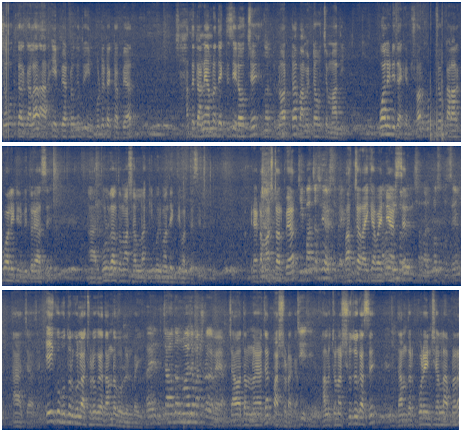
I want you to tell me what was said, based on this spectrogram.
চমৎকার কালার আর এই পেয়ারটাও কিন্তু ইম্পোর্টেড একটা পেয়ার হাতে টানে আমরা দেখতেছি এটা হচ্ছে নটটা। নটটা বামেরটা হচ্ছে মাদি। কোয়ালিটি দেখেন সর্বোচ্চ কালার কোয়ালিটির ভিতরে আছে। আর গোলগাল তো মাসাল্লাহ কী পরিমাণ দেখতে পারতেছেন। এটা একটা মাস্টার পেয়ার বাচ্চা রাইখা ভাই নিয়ে আসছেন আচ্ছা আচ্ছা। এই কবুতরগুলো ছোট করে দামটা বললেন ভাই? চাওয়া দাম নয় হাজার পাঁচশো টাকা আলোচনার সুযোগ আছে। দাম দর করে ইনশাল্লাহ আপনারা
